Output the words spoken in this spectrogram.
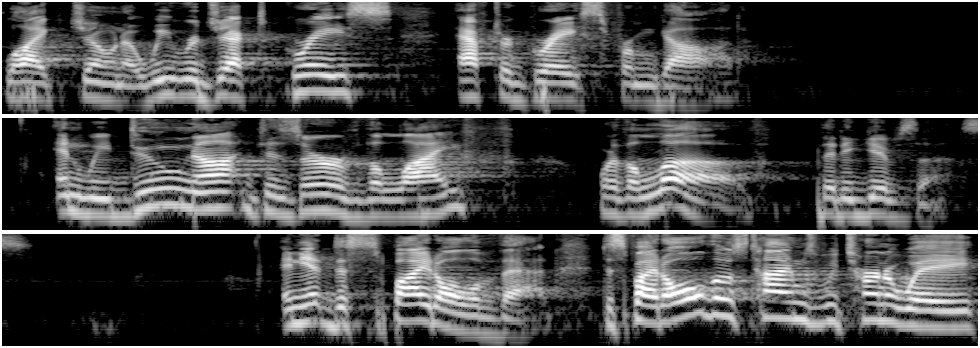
like Jonah. We reject grace after grace from God. And we do not deserve the life or the love that He gives us. And yet, despite all of that, despite all those times we turn away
